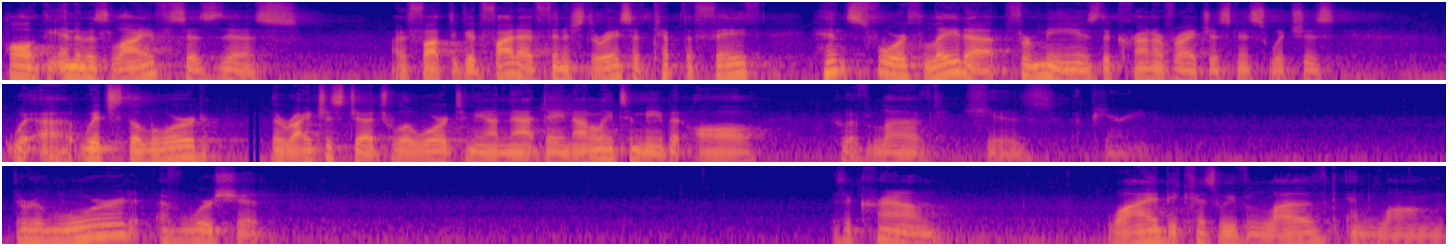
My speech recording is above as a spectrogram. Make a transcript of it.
Paul, at the end of his life, says this I've fought the good fight, I've finished the race, I've kept the faith. Henceforth, laid up for me is the crown of righteousness, which, is, uh, which the Lord, the righteous judge, will award to me on that day, not only to me, but all who have loved his appearing. The reward of worship is a crown. Why? Because we've loved and longed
